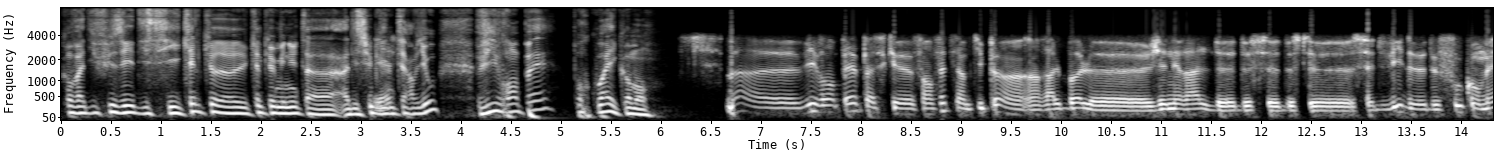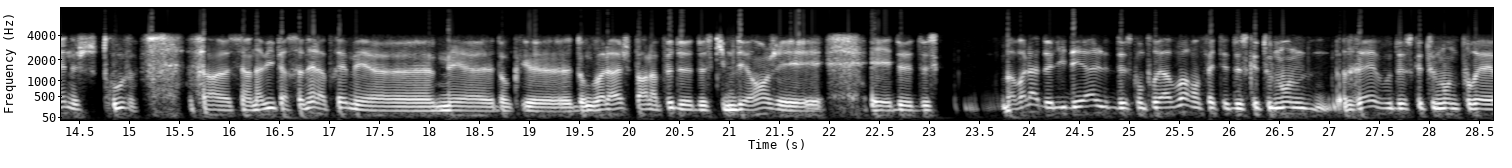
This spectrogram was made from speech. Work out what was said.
qu'on va diffuser d'ici quelques, quelques minutes à, à l'issue de l'interview. Vivre en paix, pourquoi et comment? Ben, euh, vivre en paix parce que, en fait, c'est un petit peu un, un ras-le-bol euh, général de, de, ce, de ce, cette vie de, de fou qu'on mène, je trouve. C'est un avis personnel après, mais, euh, mais donc, donc voilà, je parle un peu de, de ce qui me dérange et, et de, de ce bah voilà, de l'idéal de ce qu'on pourrait avoir en fait et de ce que tout le monde rêve ou de ce que tout le monde pourrait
